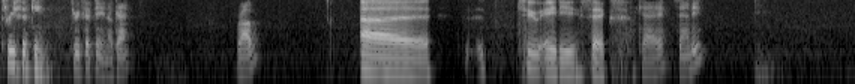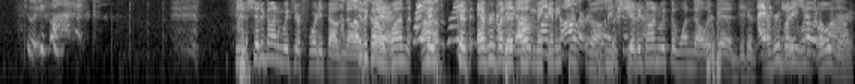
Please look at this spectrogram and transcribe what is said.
315. 315, okay. Rob? Uh, two eighty-six. Okay. Sandy? Two eighty-five. See, you should have gone with your $40,000 Should have gone one Right, up. Because everybody That else make any sense at all. you should've should have done. gone with the $1 bid because I haven't seen everybody went in a while. over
